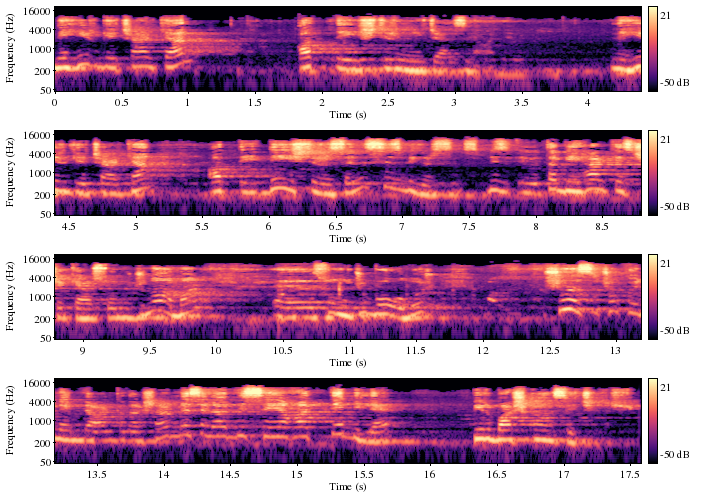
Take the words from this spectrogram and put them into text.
Nehir geçerken at değiştirmeyeceğiz yani. Nehir geçerken at de değiştirirseniz siz bilirsiniz. Biz e, tabii herkes çeker sonucunu ama e, sonucu bu olur. Şurası çok önemli arkadaşlar. Mesela bir seyahatte bile bir başkan seçilir.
